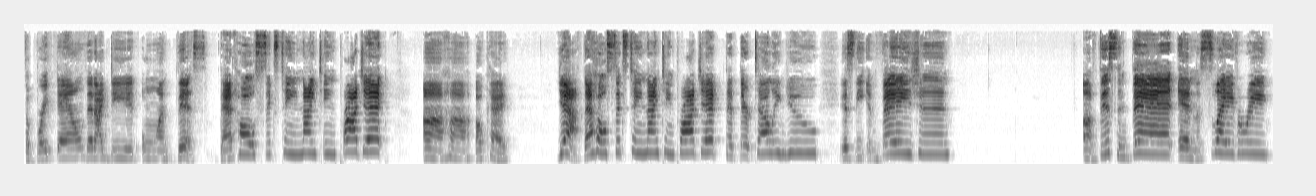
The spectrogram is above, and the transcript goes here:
the breakdown that I did on this. That whole 1619 project. Uh huh. Okay. Yeah, that whole 1619 project that they're telling you is the invasion of this and that and the slavery.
